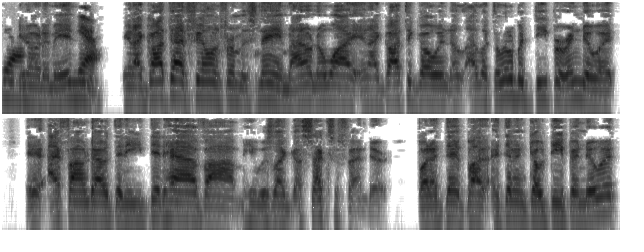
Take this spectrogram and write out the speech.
Yeah. You know what I mean? Yeah. And I got that feeling from his name. I don't know why. And I got to go in. I looked a little bit deeper into it. I found out that he did have. Um, he was like a sex offender, but I did. But I didn't go deep into it.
